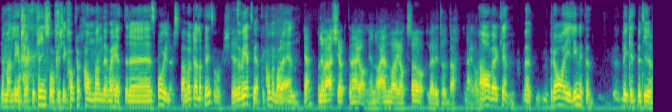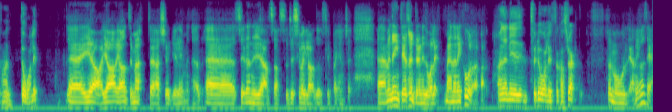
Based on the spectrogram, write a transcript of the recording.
när man letar efter planeswalkers i kom- kommande vad heter det, spoilers. Bara, vart är alla planeswalkers? Just Då vet vi att det kommer bara en. Ja. Och det var Ashok den här gången. Och en var ju också väldigt udda den här gången. Ja, verkligen. Bra i limited. Vilket betyder att han är dålig. Eh, ja, jag, jag har inte mött uh, Ashok i Limited. Uh, så den nya alltså. Så det ska vara glad att slippa kanske. Eh, men det är inte, jag tror inte den är dålig. Men den är cool i alla fall. Men den är för dålig för constructed. Förmodligen. Vi får se.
